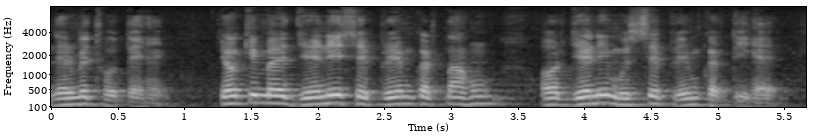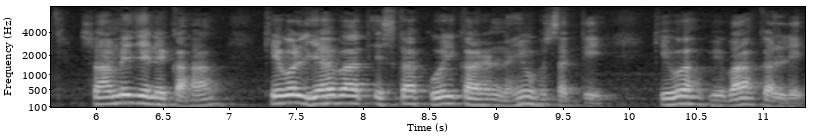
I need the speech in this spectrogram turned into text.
निर्मित होते हैं। क्योंकि मैं जेनी से प्रेम करता हूँ और जेनी मुझसे प्रेम करती है। स्वामी जी ने कहा, केवल यह बात इसका कोई कारण नहीं हो सकती कि वह विवाह कर ले।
